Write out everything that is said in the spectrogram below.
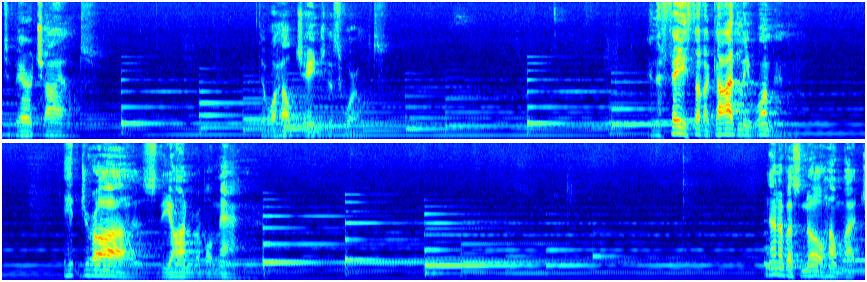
to bear a child that will help change this world. And the faith of a godly woman, it draws the honorable man. None of us know how much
